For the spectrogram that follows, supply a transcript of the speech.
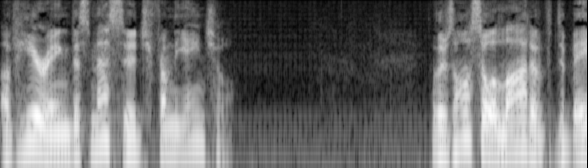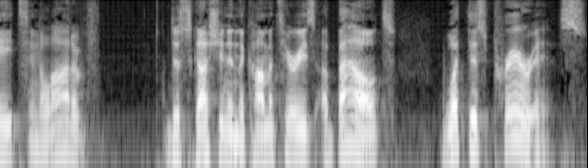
of hearing this message from the angel. Well, there's also a lot of debate and a lot of discussion in the commentaries about what this prayer is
